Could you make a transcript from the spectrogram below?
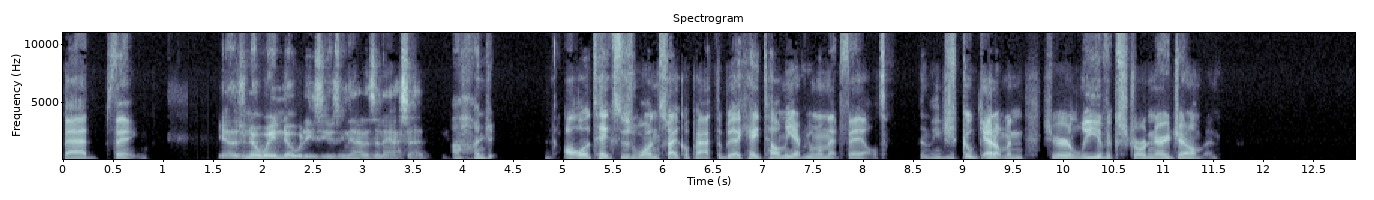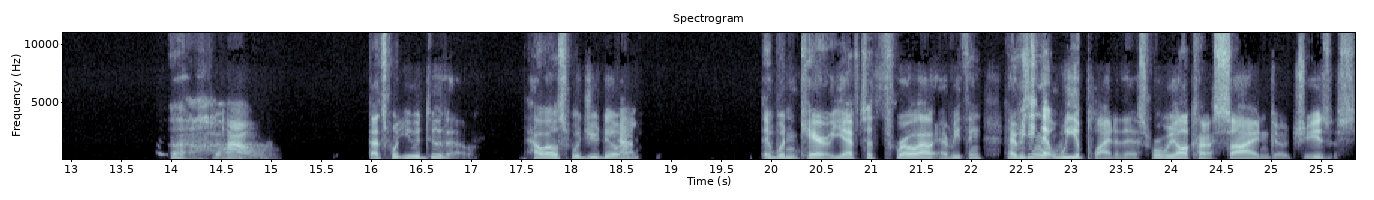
bad thing. yeah there's no way nobody's using that as an asset A hundred, all it takes is one psychopath to be like, "Hey, tell me everyone that failed," and then you just go get them, and it's your League of Extraordinary Gentlemen. Ugh, Wow. that's what you would do, though. How else would you do Yeah. it? They wouldn't care. You have to throw out everything, everything that we apply to this, where we all kind of sigh and go, "Jesus."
